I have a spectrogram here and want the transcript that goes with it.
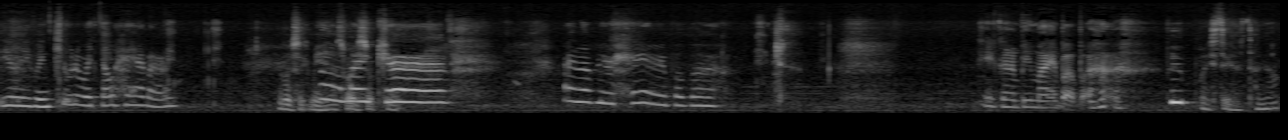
You're even cuter with no hat on. It looks like me, oh why my he's so cute. god. I love your hair, Bubba. You're gonna be my Bubba, huh? Boop. He's sticking his tongue out.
